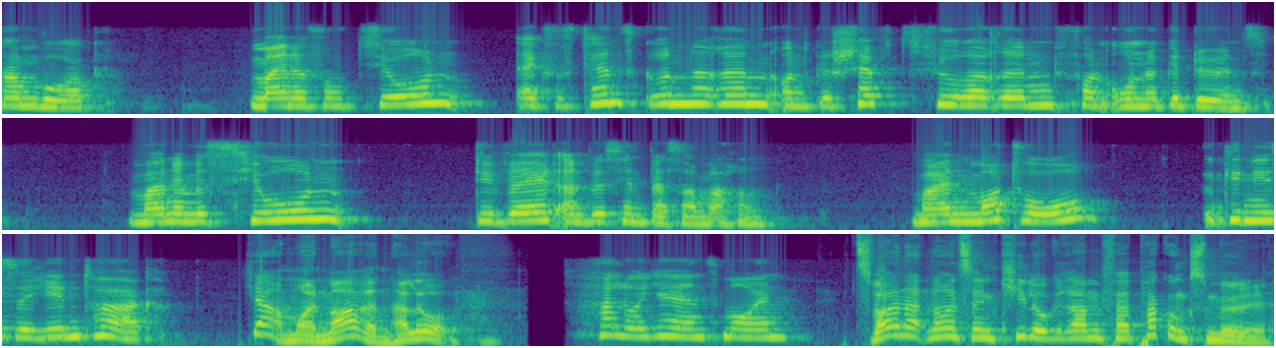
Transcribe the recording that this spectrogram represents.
Hamburg. Meine Funktion Existenzgründerin und Geschäftsführerin von Ohne Gedöns. Meine Mission die Welt ein bisschen besser machen. Mein Motto genieße jeden Tag. Ja, moin Maren, hallo. Hallo Jens, moin. 219 Kilogramm Verpackungsmüll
